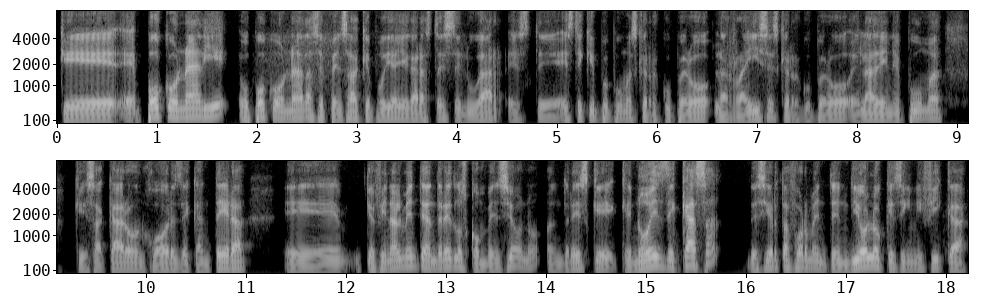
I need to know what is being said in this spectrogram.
que eh, poco o nadie o poco o nada se pensaba que podía llegar hasta este lugar. Este, este equipo de Pumas que recuperó las raíces, que recuperó el ADN Puma, que sacaron jugadores de cantera, eh, que finalmente Andrés los convenció, ¿no? Andrés que, que no es de casa, de cierta forma entendió lo que significa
